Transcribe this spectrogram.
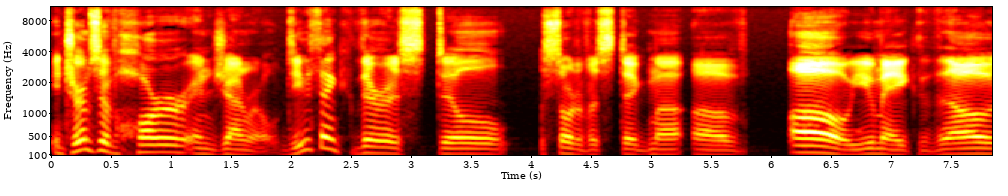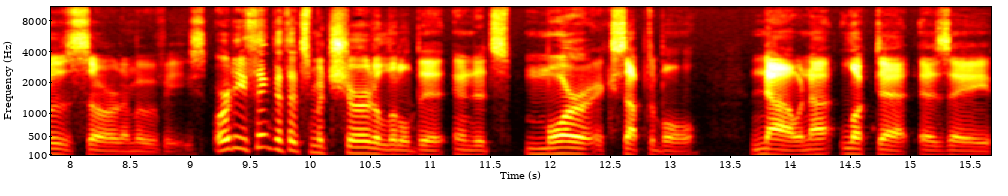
in terms of horror in general, do you think there is still sort of a stigma of oh, you make those sort of movies, or do you think that that's matured a little bit and it's more acceptable now and not looked at as a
